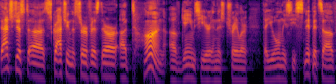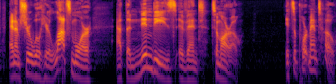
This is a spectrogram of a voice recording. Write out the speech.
that's just uh, scratching the surface. There are a ton of games here in this trailer that you only see snippets of, and I'm sure we'll hear lots more at the Nindies event tomorrow. It's a portmanteau.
